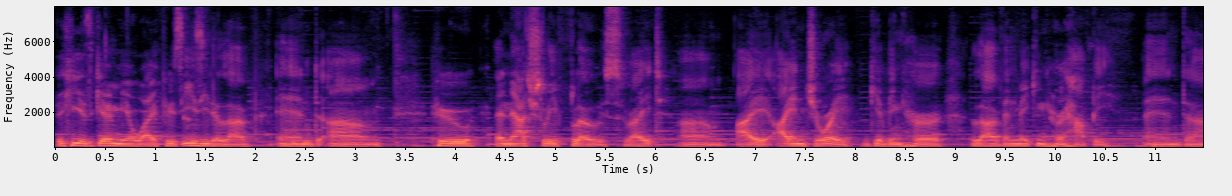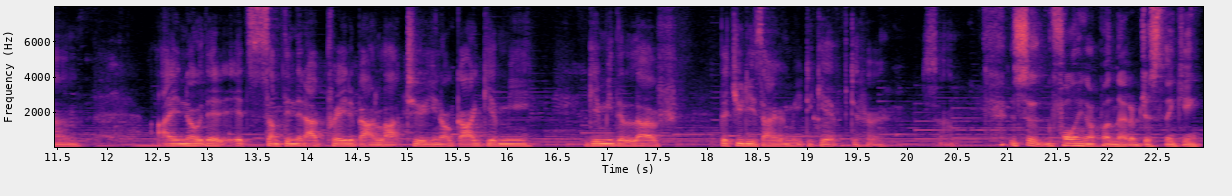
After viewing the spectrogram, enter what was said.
that He has given me a wife who's easy to love and um, who it naturally flows. Right? Um, I I enjoy giving her love and making her happy, and um, I know that it's something that I've prayed about a lot too. You know, God, give me, give me the love that you desire me to give to her. So, So following up on that, I'm just thinking,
